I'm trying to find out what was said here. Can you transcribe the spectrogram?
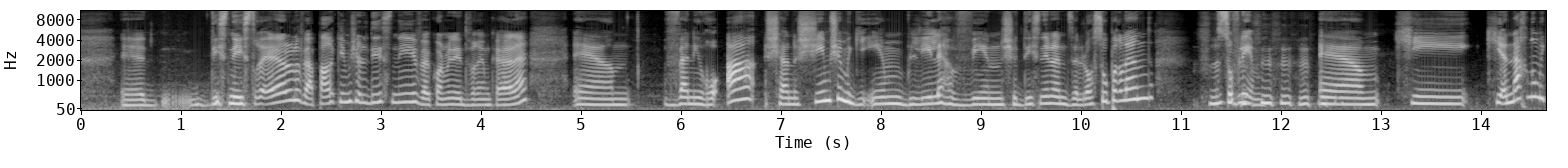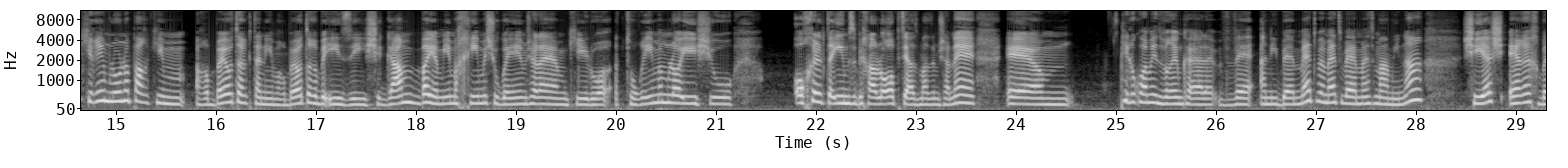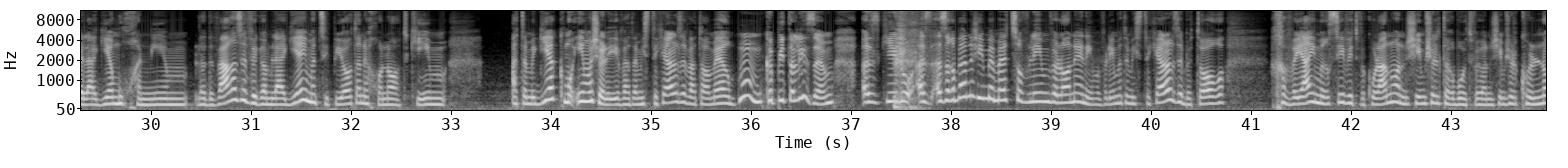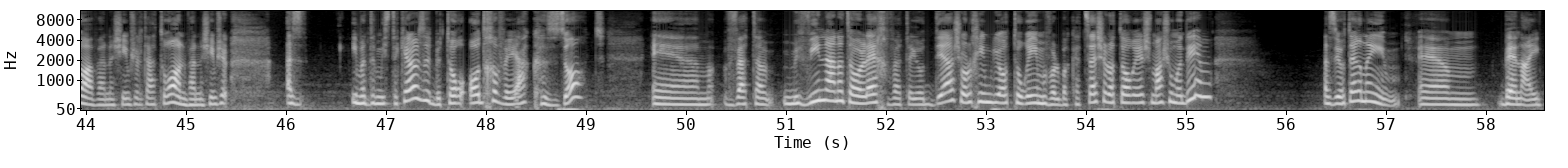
אה, דיסני ישראל והפארקים של דיסני וכל מיני דברים כאלה. אה, ואני רואה שאנשים שמגיעים בלי להבין שדיסנילנד זה לא סופרלנד, סובלים. אה, כי, כי אנחנו מכירים לונה פארקים הרבה יותר קטנים, הרבה יותר באיזי, שגם בימים הכי משוגעים שלהם, כאילו התורים הם לא אישו, אוכל טעים זה בכלל לא אופציה, אז מה זה משנה? אמ, כאילו כל מיני דברים כאלה, ואני באמת באמת באמת מאמינה שיש ערך בלהגיע מוכנים לדבר הזה, וגם להגיע עם הציפיות הנכונות, כי אם... אתה מגיע כמו אימא שלי ואתה מסתכל על זה ואתה אומר, hmm, קפיטליזם, אז כאילו, אז, אז הרבה אנשים באמת סובלים ולא נהנים, אבל אם אתה מסתכל על זה בתור חוויה אימרסיבית, וכולנו אנשים של תרבות, ואנשים של קולנוע, ואנשים של תיאטרון, ואנשים של... אז אם אתה מסתכל על זה בתור עוד חוויה כזאת, um, ואתה מבין לאן אתה הולך, ואתה יודע שהולכים להיות תורים, אבל בקצה של התור יש משהו מדהים, אז זה יותר נעים, um, בעיניי.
